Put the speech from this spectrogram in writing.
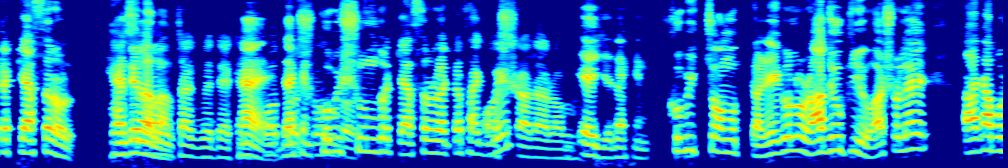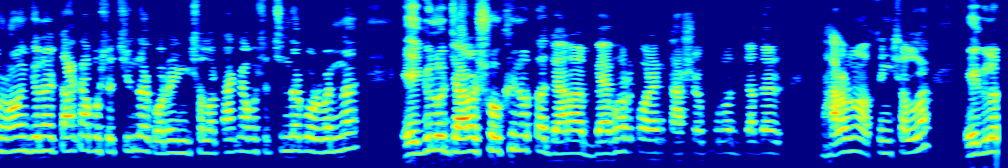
একটা ক্যাসারোল হ্যান্ডেল থাকবে দেখেন হ্যাঁ দেখেন খুবই সুন্দর। ক্যাসারোল একটা থাকবে। অসাধারণ। এই যে দেখেন খুবই চমৎকার। এগুলো রাজকীয়। আসলে টাকা পয়সা অনেকজনের টাকা পয়সা চিন্তা করেন ইনশাল্লাহ টাকা পয়সা চিন্তা করবেন না। এগুলো যারা শৌখিনতা যারা ব্যবহার করেন কাশের পুনর যাদের ধারণা আছে ইনশাল্লাহ এগুলো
